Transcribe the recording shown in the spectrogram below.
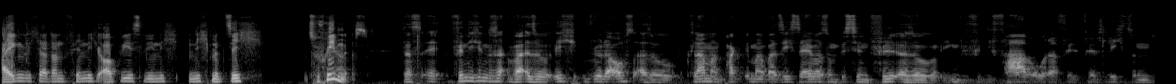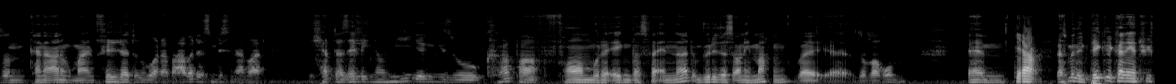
eigentlich ja dann, finde ich, obviously nicht, nicht mit sich zufrieden ist. Das äh, finde ich interessant, weil also ich würde auch, also klar, man packt immer bei sich selber so ein bisschen Fil also irgendwie für die Farbe oder für, fürs Licht so ein, so ein, keine Ahnung, mal einen Filter drüber oder bearbeitet es ein bisschen, aber ich habe tatsächlich noch nie irgendwie so Körperform oder irgendwas verändert und würde das auch nicht machen, weil, äh, so warum? Ähm, Ja, das mit dem Pickel kann ich natürlich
